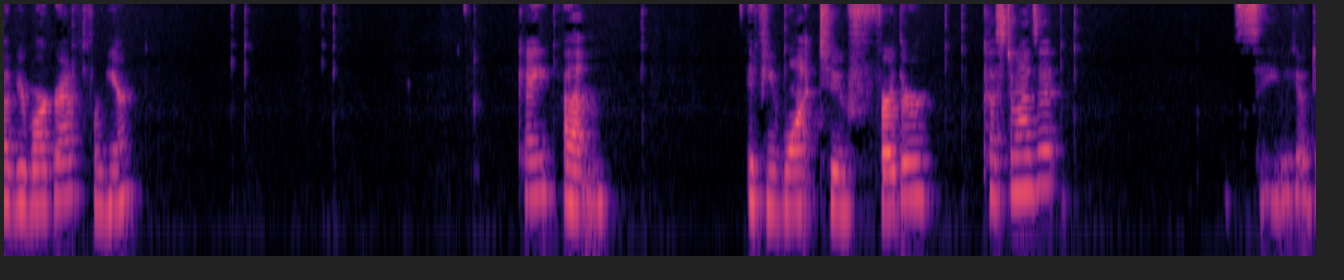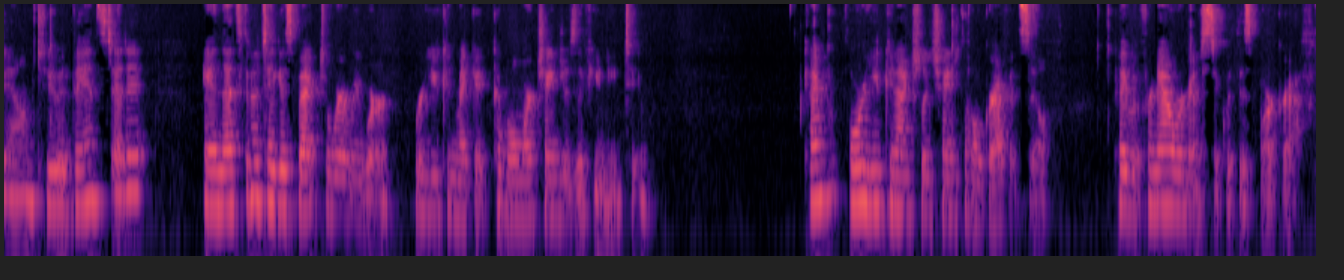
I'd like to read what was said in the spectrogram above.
of your bar graph from here. Okay, um, if you want to further customize it, let's see, we go down to advanced edit, and that's going to take us back to where we were, where you can make a couple more changes if you need to. Okay, or you can actually change the whole graph itself. Okay, but for now we're going to stick with this bar graph.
